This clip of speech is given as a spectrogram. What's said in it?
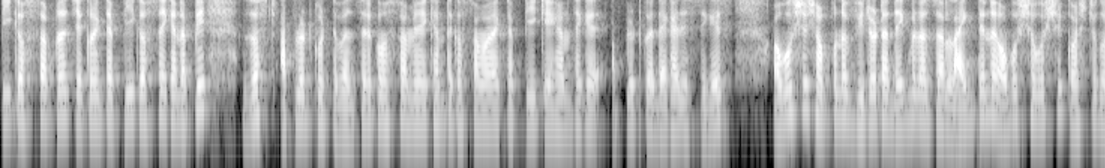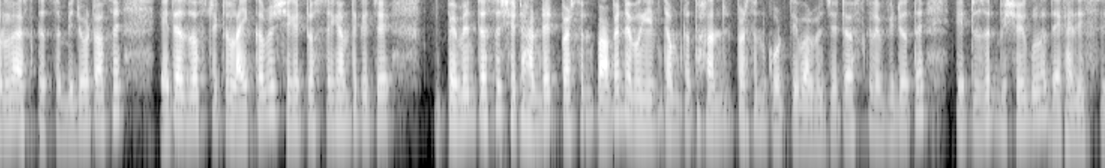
পিক হচ্ছে আপনার যে কোনো একটা পিক হচ্ছে এখানে আপনি জাস্ট আপলোড করতে পারেন। যেরকম হচ্ছে আমি এখান থেকে হচ্ছে আমার একটা পিক এখান থেকে আপলোড করে দেখা দিচ্ছে গেস অবশ্যই সম্পূর্ণ ভিডিওটা দেখবেন আর যারা লাইক দেন অবশ্যই অবশ্যই কষ্ট করলে আজকে যে ভিডিওটা আছে, এটা জাস্ট একটা লাইক করবেন। সেক্ষেত্রে হচ্ছে এখান থেকে যে পেমেন্ট আছে, সেটা হান্ড্রেড পার্সেন্ট পাবেন এবং ইনকামটা তো হান্ড্রেড পার্সেন্ট করতেই পারবেন। যেটা আজকের ভিডিওতে এ টু জেড বিষয়গুলো দেখা দিচ্ছি।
